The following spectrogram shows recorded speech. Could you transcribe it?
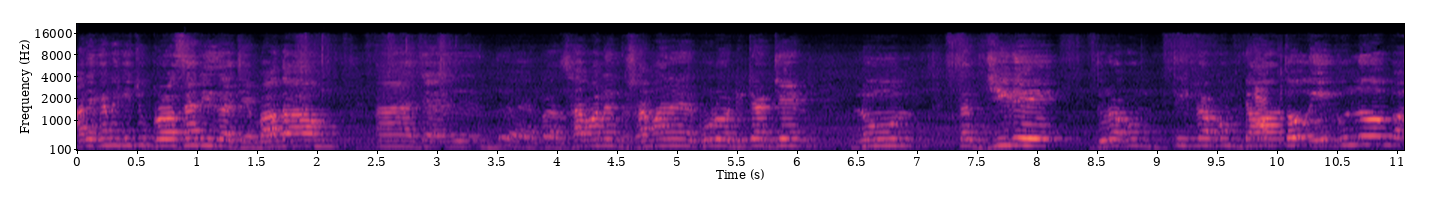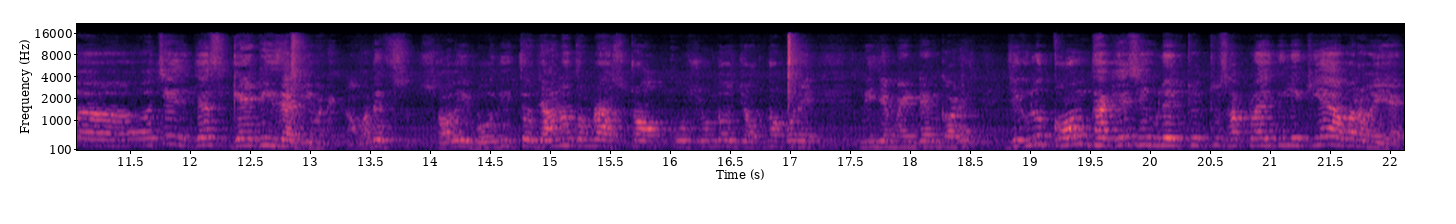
আর এখানে কিছু গ্রসারিজ আছে, বাদাম সাবানের সাবানের গুঁড়ো, ডিটারজেন্ট, নুন সব জিরে দু রকম তিন রকম ডাল। তো এগুলো হচ্ছে জাস্ট গ্যাটিস আর কি মানে আমাদের সবই বৌদি তো জানো তোমরা স্টক খুব সুন্দর যত্ন করে নিজে মেনটেন করে। যেগুলো কম থাকে সেগুলো একটু একটু সাপ্লাই দিলে কি আবার হয়ে যায়।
